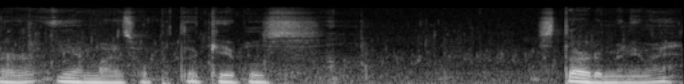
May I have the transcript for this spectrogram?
Or, yeah, might as well put the cables, start them anyway.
